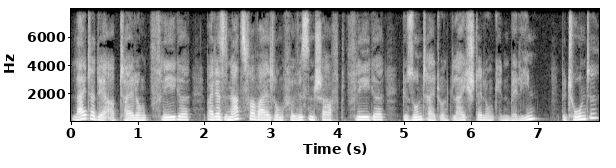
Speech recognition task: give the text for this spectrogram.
Leiter der Abteilung Pflege bei der Senatsverwaltung für Wissenschaft, Pflege, Gesundheit und Gleichstellung in Berlin, betonte,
